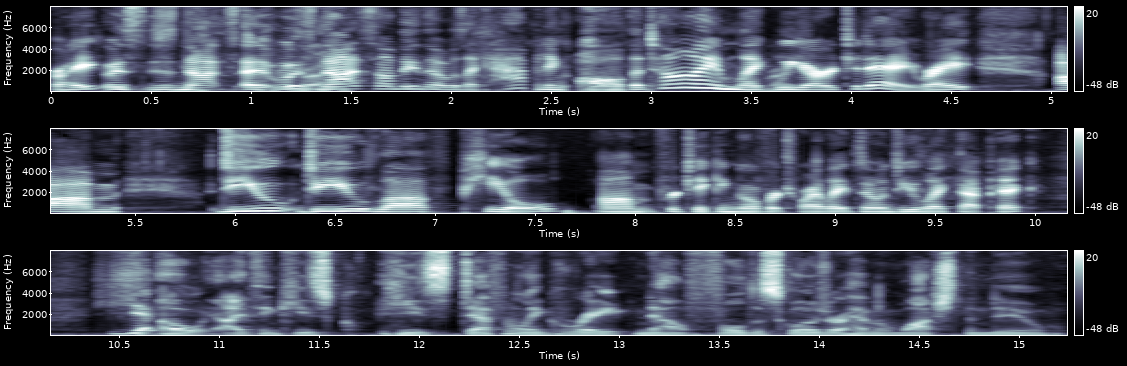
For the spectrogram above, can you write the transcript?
right? It was just not it was not something that was like happening all the time like we are today, right? Um, do you do you love Peele um, for taking over Twilight Zone? Do you like that pick? Yeah. Oh, I think he's he's definitely great. Now, full disclosure, I haven't watched the new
